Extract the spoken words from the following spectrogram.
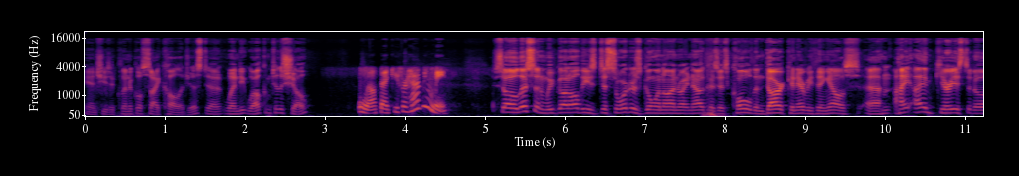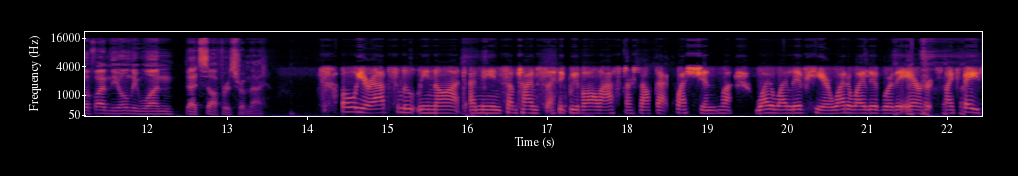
and she's a clinical psychologist. Uh, Wendy, welcome to the show. Well, thank you for having me. So listen, we've got all these disorders going on right now because it's cold and dark and everything else. Um, I, I'm curious to know if I'm the only one that suffers from that. Oh, you're absolutely not. I mean, sometimes I think we've all asked ourselves that question why, why do I live here? Why do I live where the air hurts my face?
